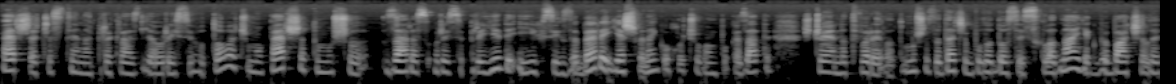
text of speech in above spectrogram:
Перша частина прикрас для Орисі готова. Чому перша? Тому що зараз Орися приїде і їх всіх забере. Я швиденько хочу вам показати, що я натворила. Тому що задача була досить складна. Як ви бачили,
